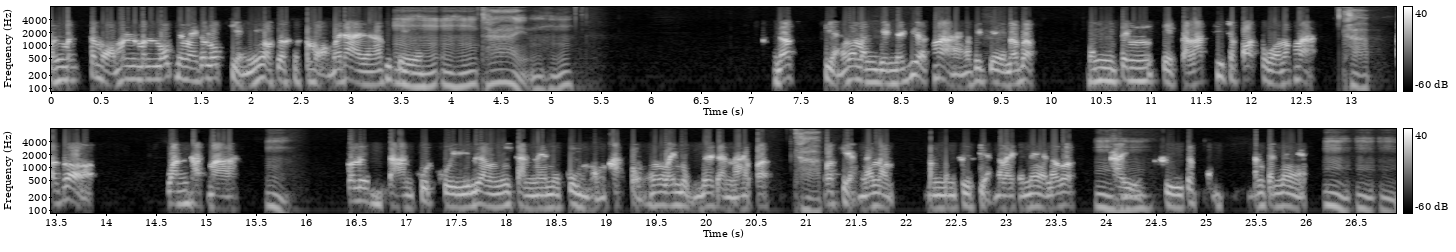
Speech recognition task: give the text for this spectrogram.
มันมันสมองมันมันลบยังไงก็ลบเสียงนี้ออกจากสมองไม่ได้เลยนะพี่เจอืมฮึอืมฮึใช่ อืมฮึแล้วเสียงเนี่ยมันเย็นและเยือกมากครับพี่เจแล้วแบบ มันเป็นเอกลักษณ์ที่เฉพาะตัวมากครับๆ แล้วก็วันถัดมา อืม ก็เริ่มมีการพูดคุยเรื่องนี้กันในในกลุ่มของพระสงฆ์วัยหนุ่มด้วยกันนะครับว่าครับ ว่าเสียงนั้นน่ะมันมันคือเสียงอะไรกันแน่ แล้วก็อืม ใครฮึคือเจ้าของนั้นกันแน่อืมอืมอืม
